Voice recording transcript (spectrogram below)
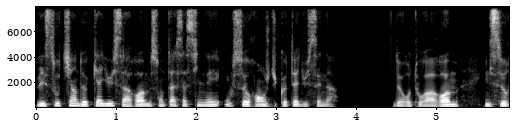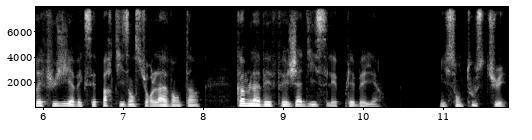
les soutiens de Caius à Rome sont assassinés ou se rangent du côté du Sénat. De retour à Rome, il se réfugie avec ses partisans sur l'Aventin, comme l'avaient fait jadis les plébéiens. Ils sont tous tués,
